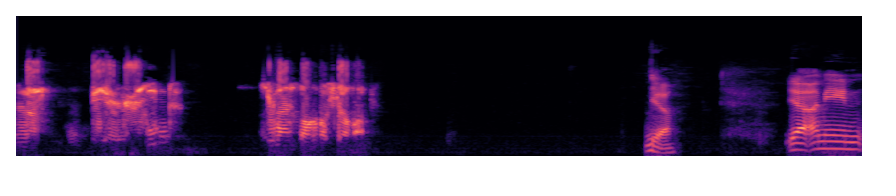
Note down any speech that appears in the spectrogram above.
not be around, you the whole show up. Yeah. Yeah i mean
